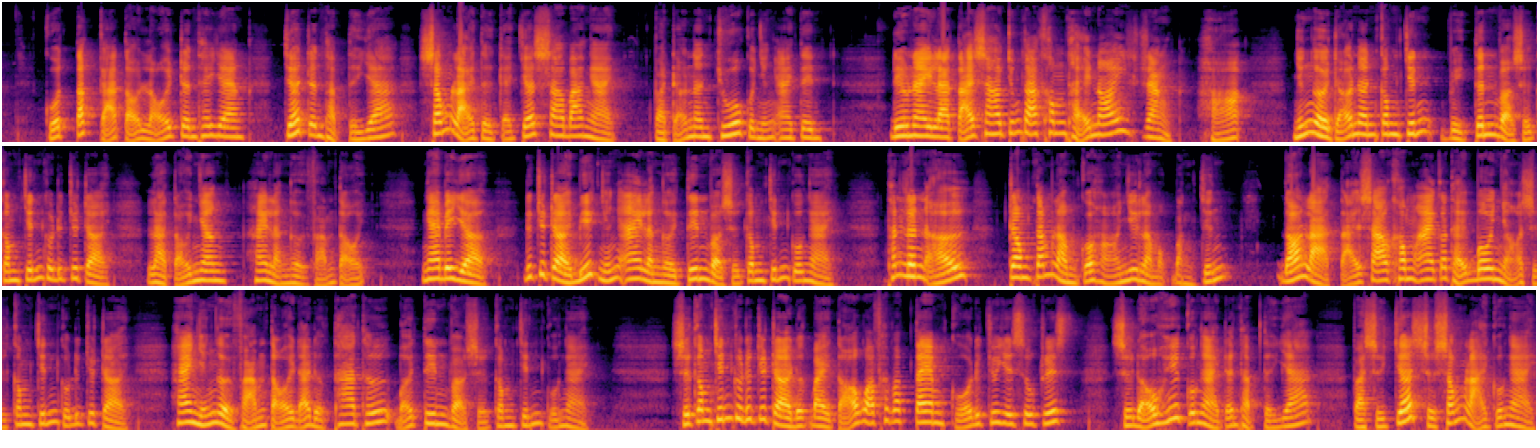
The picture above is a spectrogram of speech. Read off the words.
của tất cả tội lỗi trên thế gian, chết trên thập tự giá, sống lại từ kẻ chết sau ba ngày và trở nên Chúa của những ai tin. Điều này là tại sao chúng ta không thể nói rằng họ, những người trở nên công chính vì tin vào sự công chính của Đức Chúa Trời là tội nhân hay là người phạm tội. Ngay bây giờ, Đức Chúa Trời biết những ai là người tin vào sự công chính của Ngài. Thánh Linh ở trong tấm lòng của họ như là một bằng chứng. Đó là tại sao không ai có thể bôi nhọ sự công chính của Đức Chúa Trời hay những người phạm tội đã được tha thứ bởi tin vào sự công chính của Ngài. Sự công chính của Đức Chúa Trời được bày tỏ qua phép báp tem của Đức Chúa Giêsu Christ, sự đổ huyết của Ngài trên thập tự giá và sự chết, sự sống lại của Ngài.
